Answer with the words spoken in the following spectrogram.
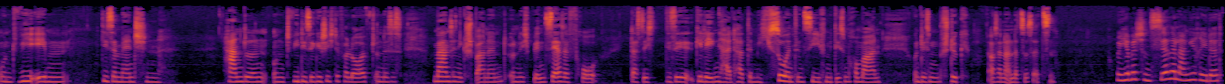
und wie eben diese Menschen handeln und wie diese Geschichte verläuft. Und es ist wahnsinnig spannend und ich bin sehr, sehr froh, dass ich diese Gelegenheit hatte, mich so intensiv mit diesem Roman und diesem Stück auseinanderzusetzen. Und ich habe jetzt schon sehr, sehr lange geredet,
